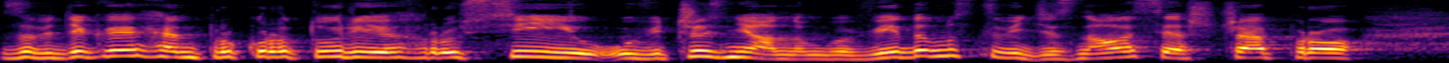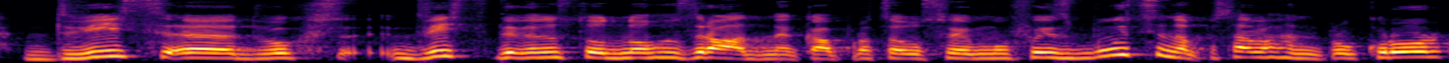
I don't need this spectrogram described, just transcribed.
Завдяки генпрокуратурі Росії у вітчизняному відомстві дізналися ще про 200, е, 291 зрадника. Про це у своєму Фейсбуці написав генпрокурор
